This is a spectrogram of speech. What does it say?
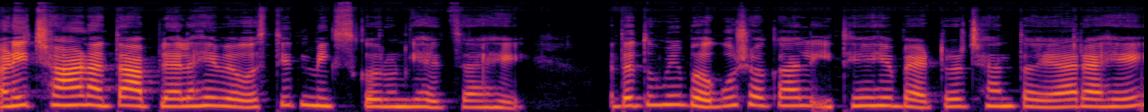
आणि छान आता आपल्याला हे व्यवस्थित मिक्स करून घ्यायचं आहे. आता तुम्ही बघू शकाल इथे हे बॅटर छान तयार आहे.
